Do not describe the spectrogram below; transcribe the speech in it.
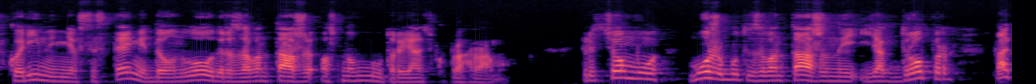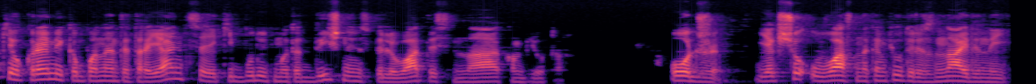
вкорінення в системі даунлоудер завантажує основну троянську програму. При цьому може бути завантажений як дропер, так і окремі компоненти троянця, які будуть методично інсталюватись на комп'ютер. Отже, якщо у вас на комп'ютері знайдений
